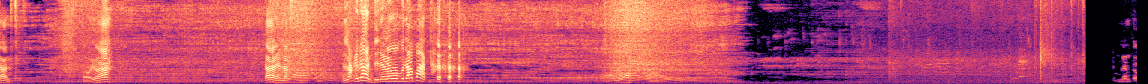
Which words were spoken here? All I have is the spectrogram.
Yan. O, di ba? Yan, la laki na. Dinalawa mo dapat. lang to.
